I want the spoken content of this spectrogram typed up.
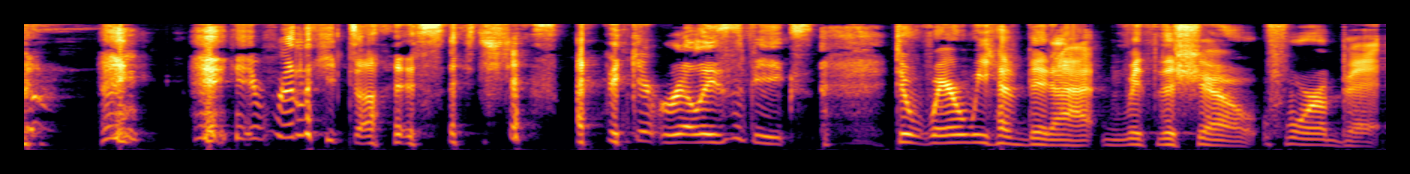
it really does. It's just, I think it really speaks to where we have been at with the show for a bit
